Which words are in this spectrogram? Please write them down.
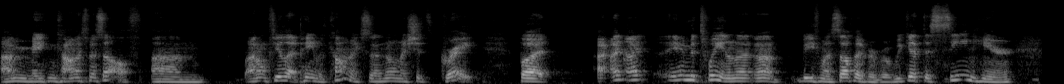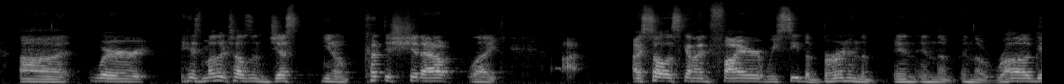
I'm making comics myself. Um, I don't feel that pain with comics. I know my shit's great, but I, I, in between, I'm not, not beefing myself up here, but we get this scene here uh, where his mother tells him just you know cut this shit out. Like I, I saw this guy on fire. We see the burn in the in in the in the rug.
